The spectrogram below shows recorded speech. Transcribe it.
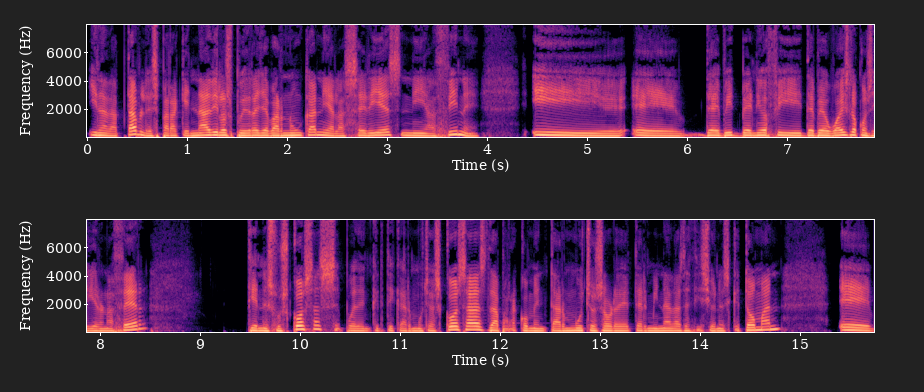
inadaptables, para que nadie los pudiera llevar nunca ni a las series ni al cine. Y eh, David Benioff y D.B. Weiss lo consiguieron hacer. Tiene sus cosas, se pueden criticar muchas cosas, da para comentar mucho sobre determinadas decisiones que toman, eh,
